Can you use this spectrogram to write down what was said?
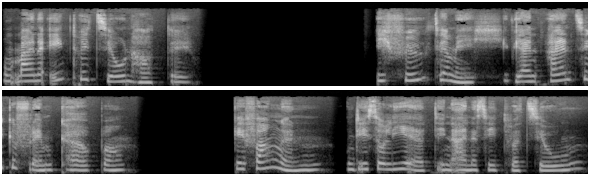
und meiner Intuition hatte. Ich fühlte mich wie ein einziger Fremdkörper, gefangen und isoliert in einer Situation,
